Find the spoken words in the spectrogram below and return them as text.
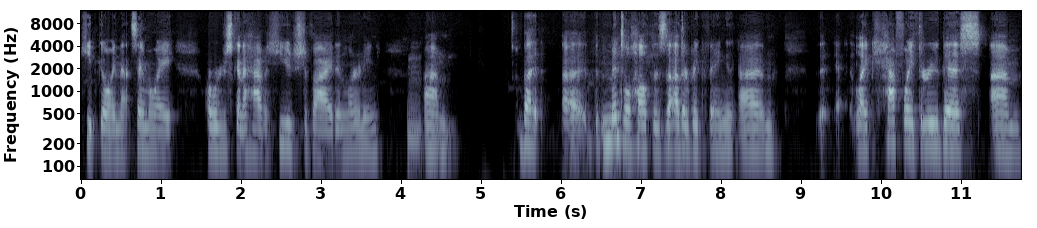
keep going that same way, or we're just gonna have a huge divide in learning. Hmm. Um, but uh, the mental health is the other big thing. Um, like halfway through this, um,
